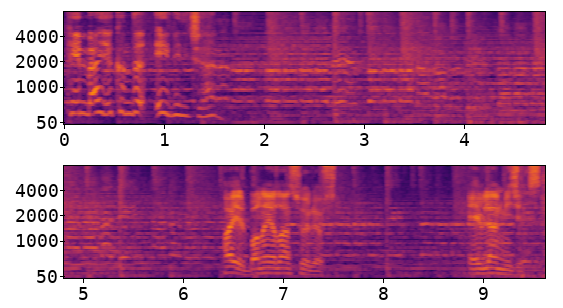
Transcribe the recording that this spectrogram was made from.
Hem ben yakında evleneceğim. Hayır, bana yalan söylüyorsun. Evlenmeyeceksin.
